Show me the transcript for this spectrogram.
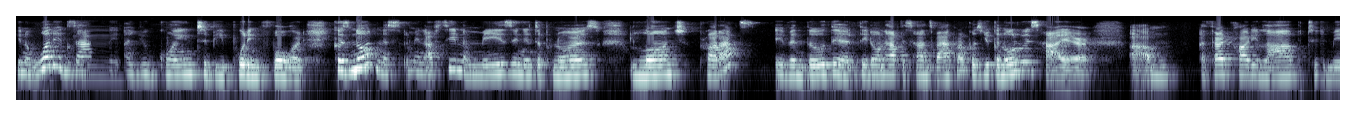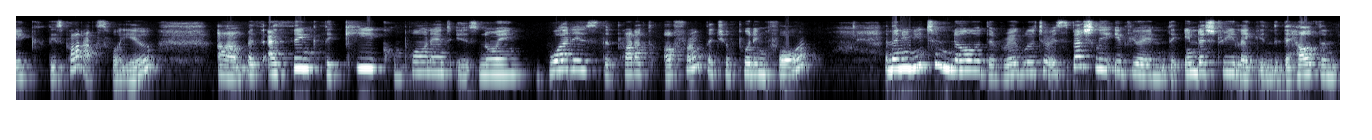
You know what exactly mm. are you going to be putting forward? Because not necessarily. I mean, I've seen amazing entrepreneurs launch products even though they they don't have the science background. Because you can always hire um, a third party lab to make these products for you. Um, but I think the key component is knowing what is the product offering that you're putting forward and then you need to know the regulatory, especially if you're in the industry, like in the health and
